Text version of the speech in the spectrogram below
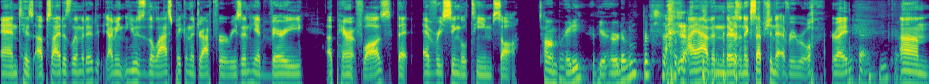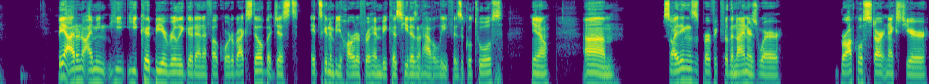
And his upside is limited. I mean, he was the last pick in the draft for a reason. He had very apparent flaws that every single team saw. Tom Brady. Have you heard of him? I have, and there's an exception to every rule, right? Okay. Okay. Um, but yeah, I don't know. I mean, he he could be a really good NFL quarterback still, but just it's going to be harder for him because he doesn't have elite physical tools, you know. Um, so I think this is perfect for the Niners, where Brock will start next year.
